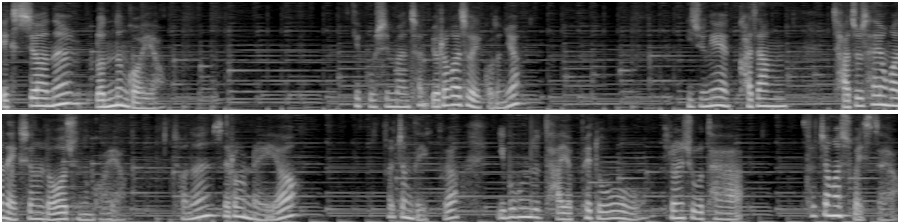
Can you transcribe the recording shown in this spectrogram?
액션을 넣는 거예요. 이렇게 보시면 참 여러 가지가 있거든요. 이 중에 가장 자주 사용하는 액션을 넣어주는 거예요. 저는 새로운 레이어 설정돼 있고요. 이 부분도 다 옆에도 이런 식으로 다 설정할 수가 있어요.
